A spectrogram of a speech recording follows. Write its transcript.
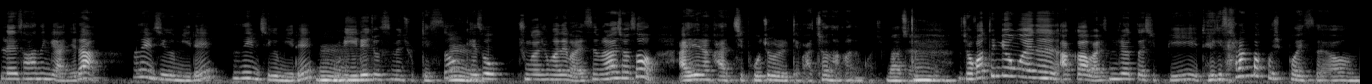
내서 하는 게 아니라 선생님 지금 이래, 선생님 지금 이래, 음. 우리 이래줬으면 좋겠어. 음. 계속 중간중간에 말씀을 하셔서 아이들이랑 같이 보조를 이렇게 맞춰 나가는 거죠. 맞아요. 음. 저 같은 경우에는 아까 말씀드렸다시피 되게 사랑받고 싶어 했어요.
